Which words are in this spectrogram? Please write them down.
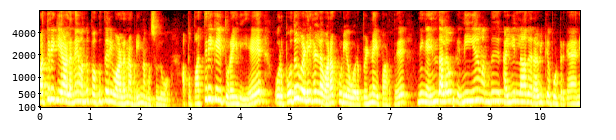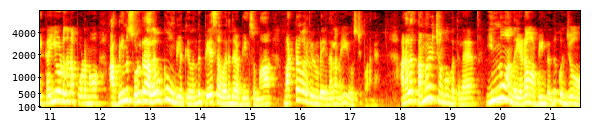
பத்திரிகையாளனே வந்து பகுத்தறிவாளன் அப்படின்னு நம்ம சொல்லுவோம். அப்போ பத்திரிகை துறையிலேயே ஒரு பொது வெளிகளில் வரக்கூடிய ஒரு பெண்ணை பார்த்து நீங்கள் இந்த அளவுக்கு நீ ஏன் வந்து கையில்லாத ரவிக்க போட்டிருக்க? நீ கையோட தானே போடணும்? அப்படின்னு சொல்கிற அளவுக்கு உங்களுக்கு வந்து பேச வருது அப்படின்னு சொன்னால் மற்றவர்களுடைய நிலைமையை யோசிச்சு பாருங்கள் அதனால் தமிழ் சமூகத்தில் இன்னும் அந்த இடம் அப்படின்றது கொஞ்சம்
